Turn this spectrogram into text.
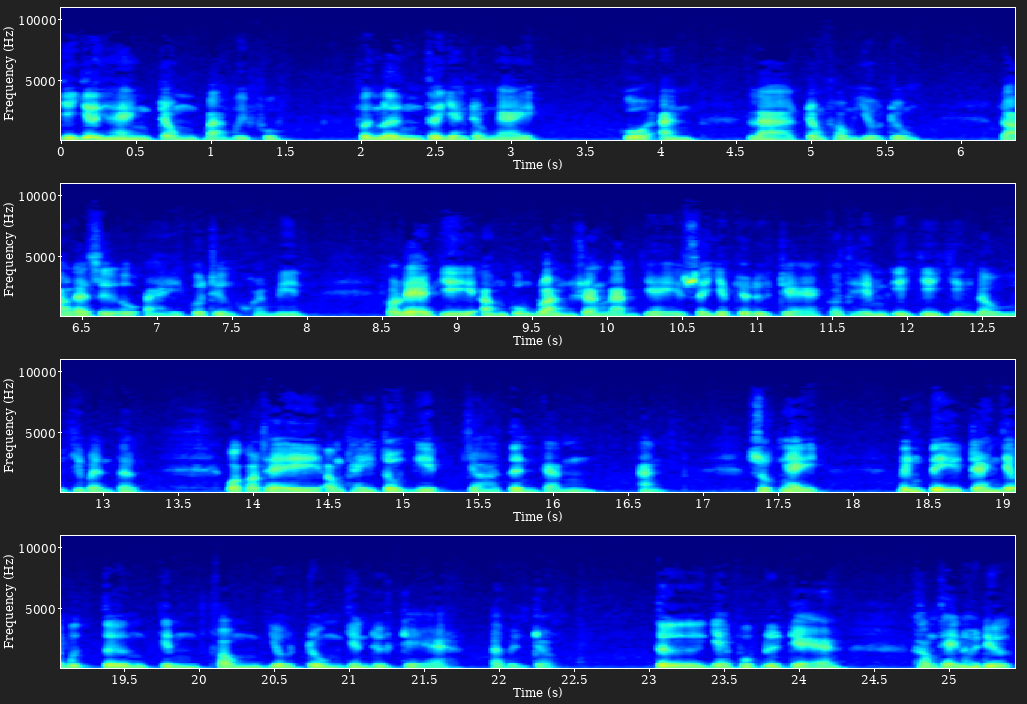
chỉ giới hạn trong 30 phút. Phần lớn thời gian trong ngày của anh là trong phòng vô trùng. Đó là sự ưu ái của trưởng khoa Min có lẽ vì ông cũng đoán rằng làm vậy sẽ giúp cho đứa trẻ có thêm ý chí chiến đấu với bệnh tật. Hoặc có thể ông thấy tội nghiệp cho tình cảnh anh. Suốt ngày, đứng tì trán vào bức tường kính phòng vô trùng nhìn đứa trẻ ở bên trong. Từ giây phút đứa trẻ không thể nói được,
